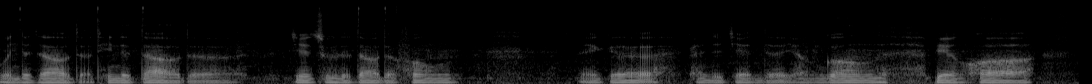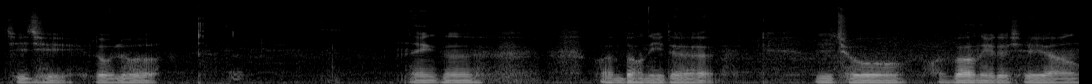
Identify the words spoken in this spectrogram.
闻得到的、听得到的接触得到的风，那个看得见的阳光变化，起起落落，那个环抱你的日出，环抱你的斜阳，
